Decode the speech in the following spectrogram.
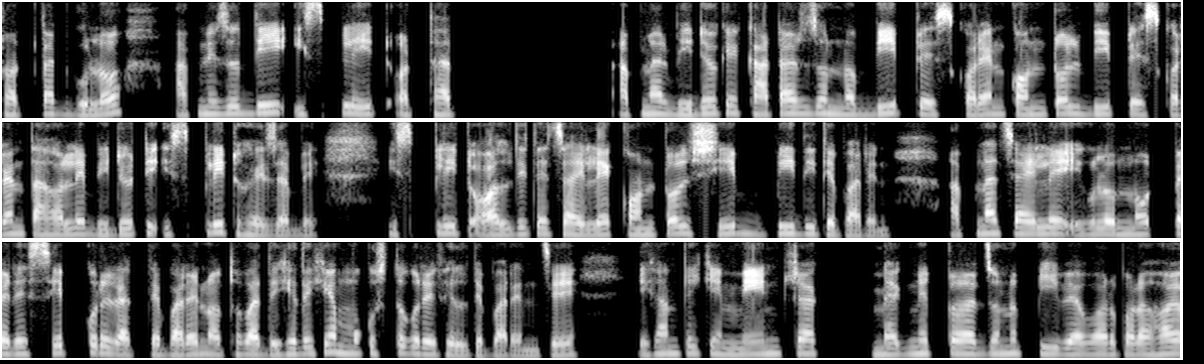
শর্টকাটগুলো আপনি যদি স্প্লিট অর্থাৎ আপনার ভিডিওকে কাটার জন্য বি প্রেস করেন, কন্ট্রোল বি প্রেস করেন তাহলে ভিডিওটি স্প্লিট হয়ে যাবে। স্প্লিট অল দিতে চাইলে কন্ট্রোল শিপ বি দিতে পারেন। আপনার চাইলে এগুলো নোটপ্যাডে সেভ করে রাখতে পারেন অথবা দেখে, দেখে মুখস্থ করে ফেলতে পারেন যে এখান থেকে মেইন ট্র্যাক ম্যাগনেট করার জন্য পি ব্যবহার করা হয়,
